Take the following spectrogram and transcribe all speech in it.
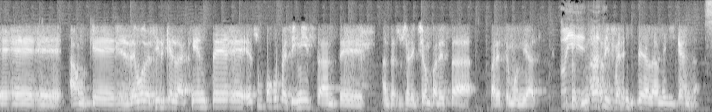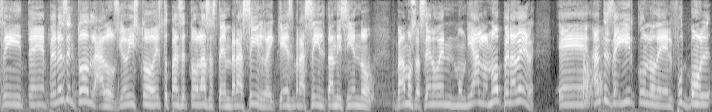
Eh, aunque debo decir que la gente es un poco pesimista ante, ante su selección para, esta, para este mundial. Nada ah, diferente a la mexicana. Sí, te, pero es en todos lados. Yo he visto esto pasa en todos lados, hasta en Brasil, güey, que es Brasil. Están diciendo, vamos a hacer un mundial o no. Pero a ver, eh, antes de ir con lo del fútbol,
